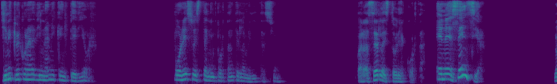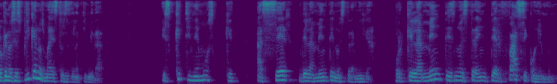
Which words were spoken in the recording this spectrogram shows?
tiene que ver con una dinámica interior. Por eso es tan importante la meditación. Para hacer la historia corta, en esencia, lo que nos explican los maestros desde la antigüedad es que tenemos que hacer de la mente nuestra amiga, porque la mente es nuestra interfase con el mundo.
